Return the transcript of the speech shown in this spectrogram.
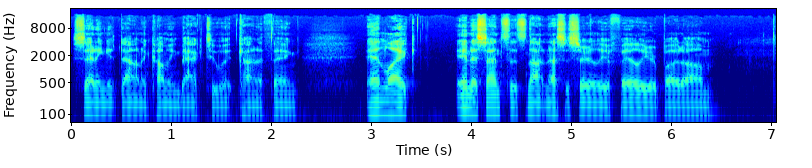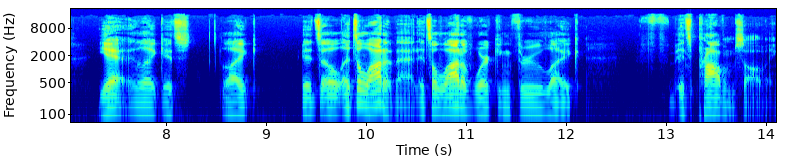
setting it down and coming back to it kind of thing. And like in a sense that's not necessarily a failure but um yeah like it's like it's a it's a lot of that it's a lot of working through like it's problem solving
